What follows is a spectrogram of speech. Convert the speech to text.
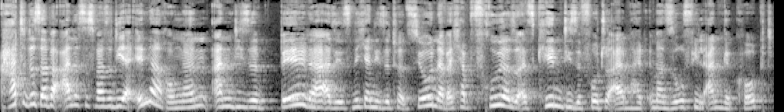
hatte das aber alles, das war so die Erinnerungen an diese Bilder, also jetzt nicht an die Situation, aber ich habe früher so als Kind diese Fotoalben halt immer so viel angeguckt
